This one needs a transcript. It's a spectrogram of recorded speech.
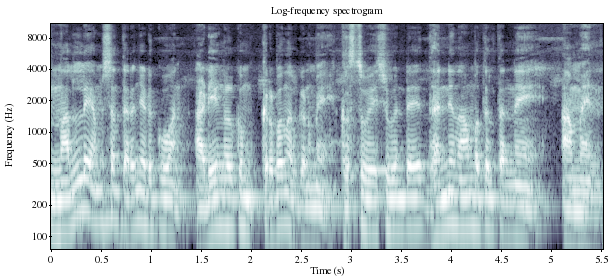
നല്ല അംശം തിരഞ്ഞെടുക്കുവാൻ അടിയങ്ങൾക്കും കൃപ നൽകണമേ. ക്രിസ്തു യേശുവിന്റെ ധന്യനാമത്തിൽ തന്നെ. അമേൻ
